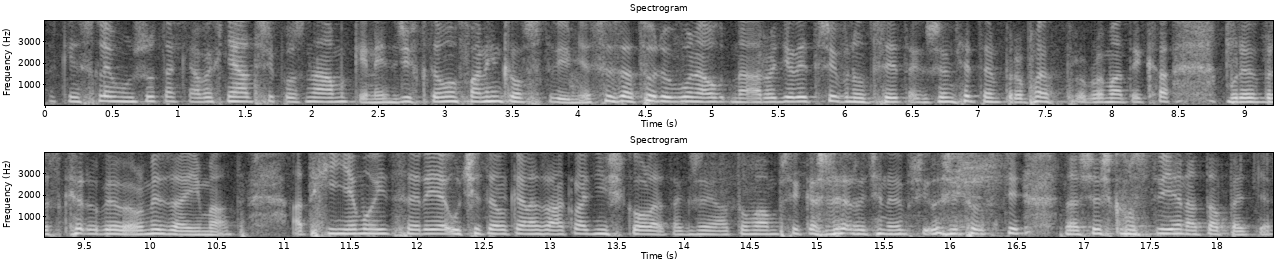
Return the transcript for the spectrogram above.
Tak jestli můžu, tak já bych měla tři poznámky. Nejdřív k tomu faninkovství. Mně se za tu dobu narodili tři vnuci, takže mě ten problém, problematika bude v brzké době velmi zajímat. A tchýně mojí dcery je učitelka na základní škole, takže já to mám při každé rodinné příležitosti. Naše školství je na tapetě.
